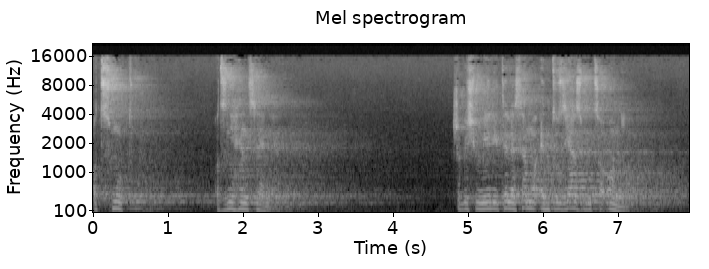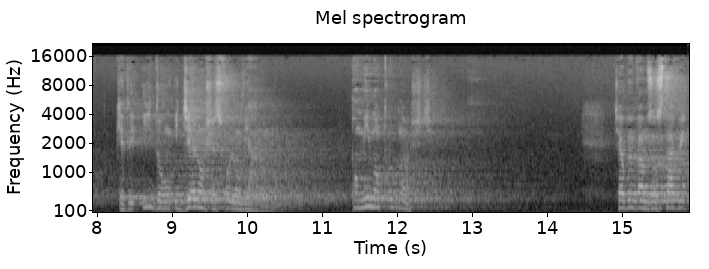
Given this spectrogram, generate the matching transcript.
od smutku, od zniechęcenia. Żebyśmy mieli tyle samo entuzjazmu, co oni, kiedy idą i dzielą się swoją wiarą, pomimo trudności. Chciałbym Wam zostawić,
